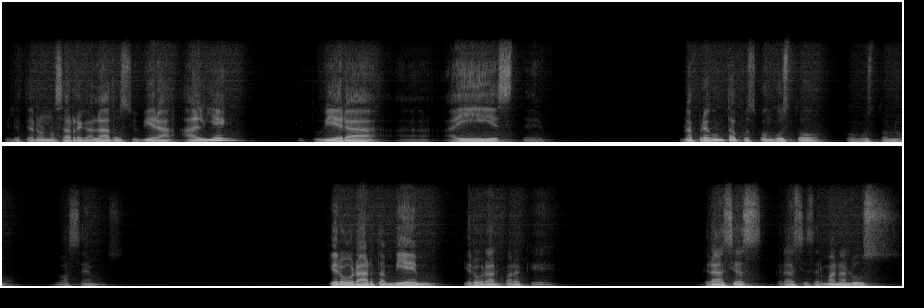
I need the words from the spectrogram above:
que el Eterno nos ha regalado. Si hubiera alguien que tuviera ah, ahí este, una pregunta, pues con gusto, con gusto lo, lo hacemos. Quiero orar también, quiero orar para que, gracias, gracias hermana Luz,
